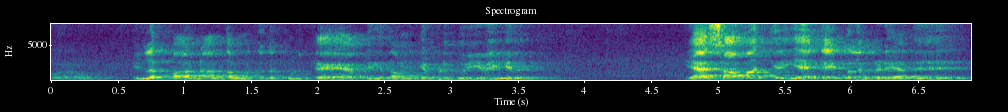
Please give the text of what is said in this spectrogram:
போயிடும். இல்லப்பா நான் தான் உனக்கு இதை கொடுத்தேன் அப்படிங்கிறத அவனுக்கு எப்படி புரிய வைக்கிறது? ஏன் சாமர்த்தியம் ஏன் கைப்பலம் கிடையாது.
